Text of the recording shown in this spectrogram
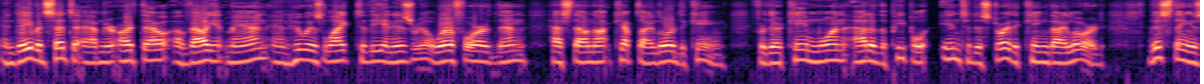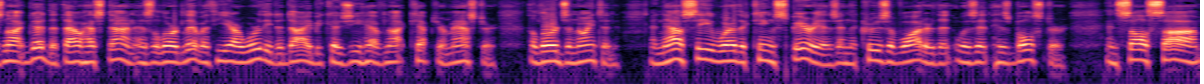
And David said to Abner, Art thou a valiant man, and who is like to thee in Israel? Wherefore then hast thou not kept thy lord the king? For there came one out of the people in to destroy the king thy lord. This thing is not good that thou hast done. As the Lord liveth, ye are worthy to die, because ye have not kept your master, the Lord's anointed. And now see where the king's spear is, and the cruse of water that was at his bolster. And Saul saw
